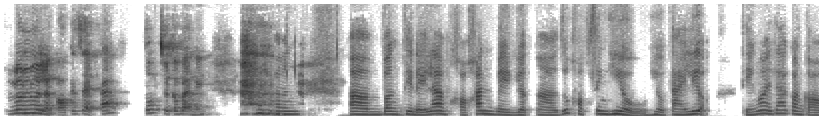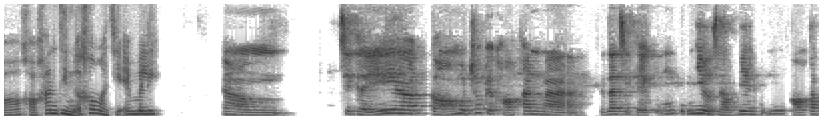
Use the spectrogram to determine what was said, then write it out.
luôn luôn là có cái giải pháp tốt cho các bạn ấy. Vâng. À, vâng thì đấy là khó khăn về việc uh, giúp học sinh hiểu hiểu tài liệu thế ngoài ra còn có khó khăn gì nữa không hả chị Emily? Um, chị thấy có một chút cái khó khăn mà thực ra chị thấy cũng cũng nhiều giáo viên cũng có gặp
